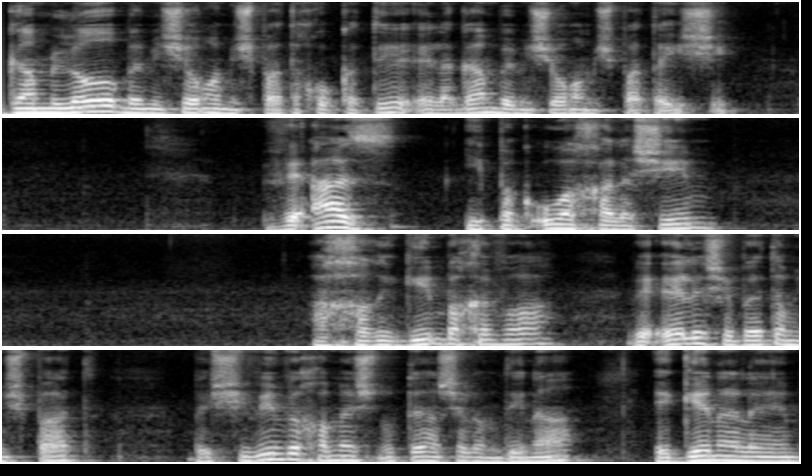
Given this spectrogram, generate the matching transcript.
גם לא במישור המשפט החוקתי, אלא גם במישור המשפט האישי. ואז ייפגעו החלשים, החריגים בחברה, ואלה שבית המשפט ב-75 שנותיה של המדינה הגן עליהם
